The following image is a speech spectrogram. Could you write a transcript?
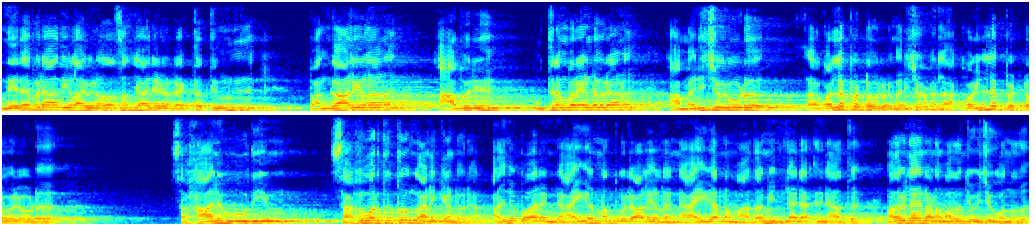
നിരപരാധികളായ വിനോദസഞ്ചാരികളുടെ രക്തത്തിൽ പങ്കാളികളാണ്. അവർ ഉത്തരം പറയേണ്ടവരാണ്. ആ മരിച്ചവരോട് കൊല്ലപ്പെട്ടവരോട് മരിച്ചവരോടല്ല കൊല്ലപ്പെട്ടവരോട് സഹാനുഭൂതിയും സഹവർത്തിത്വവും കാണിക്കേണ്ടവരാണ് അതിന് പകരം ന്യായീകരണ തൊഴിലാളികളുടെ ന്യായീകരണം മതമില്ല ഇതിനകത്ത്. മതമില്ലാണ്ടാണ് മതം ചോദിച്ചു കൊന്നത്?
